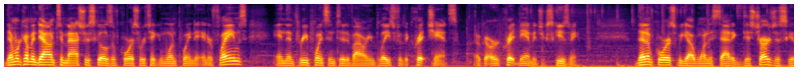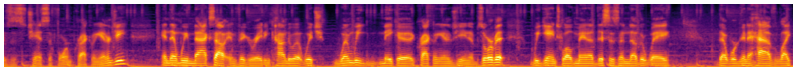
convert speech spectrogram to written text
Then we're coming down to mastery skills. Of course, we're taking one point into inner flames and then three points into devouring blades for the crit chance okay, or crit damage, excuse me. Then, of course, we got one in static discharge. This gives us a chance to form crackling energy. And then we max out invigorating conduit, which when we make a crackling energy and absorb it, we gain 12 mana. This is another way that we're going to have like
